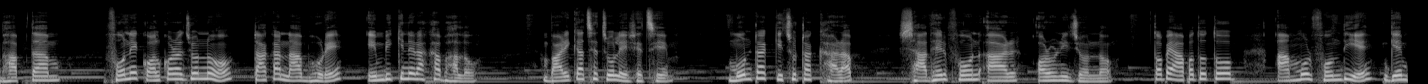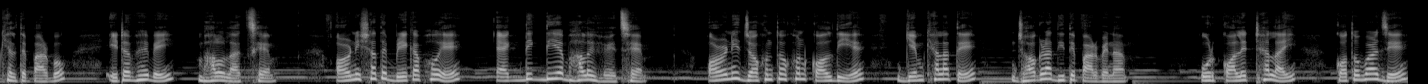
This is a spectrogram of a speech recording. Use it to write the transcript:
ভাবতাম, ফোনে কল করার জন্য টাকা না ভরে এমবি কিনে রাখা ভালো। বাড়ি কাছে চলে এসেছি। মনটা কিছুটা খারাপ, সাধের ফোন আর অরণির জন্য। তবে আপাতত আম্মুর ফোন দিয়ে গেম খেলতে পারব, এটা ভেবেই ভালো লাগছে। অরণির সাথে ব্রেকআপ হয়ে একদিক দিয়ে ভালোই হয়েছে। অরণি যখন তখন কল দিয়ে গেম খেলাতে ঝগড়া দিতে পারবে না। ওর কলের ঠেলায় কতবার যে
